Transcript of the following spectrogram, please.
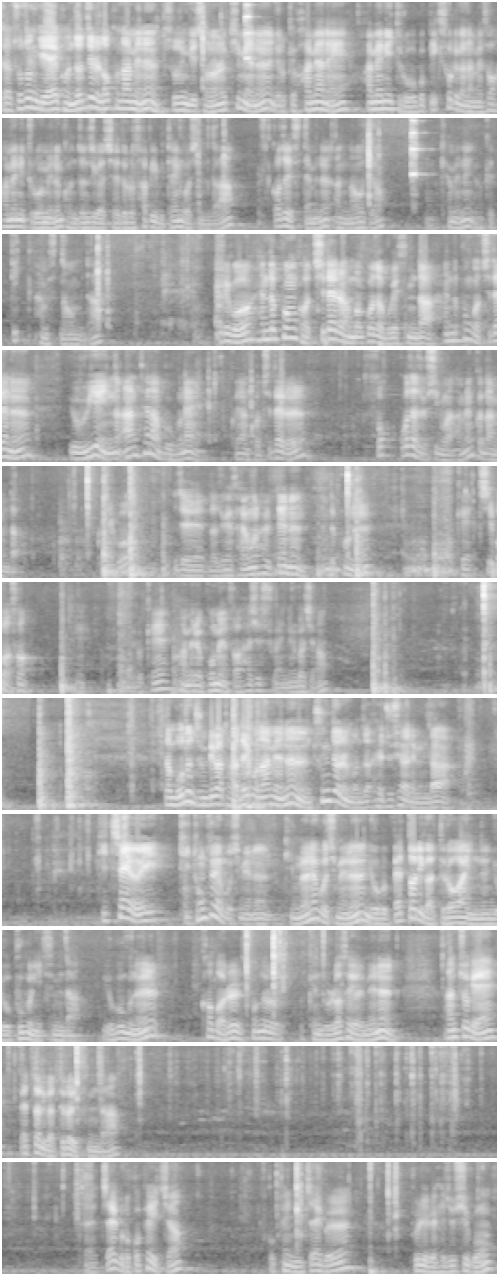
자 조종기에 건전지를 넣고 나면은 조종기 전원을 키면은 이렇게 화면에 화면이 들어오고 삑 소리가 나면서 화면이 들어오면은 건전지가 제대로 삽입이 된 것입니다. 꺼져 있을 때면은 안 나오죠. 네, 켜면은 이렇게 띡 하면서 나옵니다. 그리고 핸드폰 거치대를 한번 꽂아 보겠습니다. 핸드폰 거치대는 이 위에 있는 안테나 부분에 그냥 거치대를 쏙 꽂아 주시기만 하면 끝납니다. 그리고 이제 나중에 사용을 할 때는 핸드폰을 이렇게 찝어서 예, 이렇게 화면을 보면서 하실 수가 있는 거죠. 일단 모든 준비가 다 되고 나면은 충전을 먼저 해주셔야 됩니다. 기체의 뒤통수에 보시면은 뒷면에 보시면은 요 배터리가 들어가 있는 요 부분이 있습니다. 요 부분을 커버를 손으로 이렇게 눌러서 열면은 안쪽에 배터리가 들어 있습니다. 자, 잭으로 꼽혀 있죠. 꼽혀 있는 잭을 분리를 해주시고,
